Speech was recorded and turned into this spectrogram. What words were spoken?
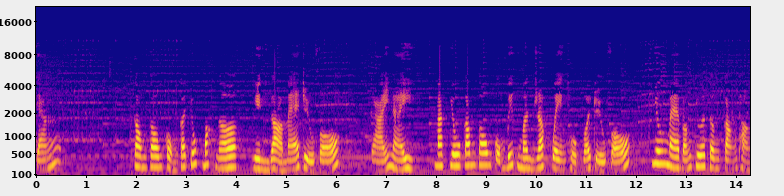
chắn. Công tôn cũng có chút bất ngờ, nhìn gò má triệu phổ. Cái này, mặc dù công tôn cũng biết mình rất quen thuộc với triệu phổ, nhưng mà vẫn chưa từng cẩn thận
